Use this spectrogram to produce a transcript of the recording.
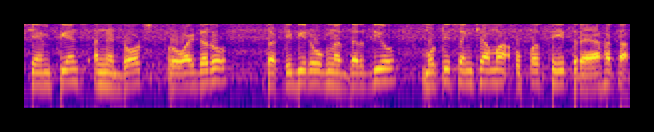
ચેમ્પિયન્સ અને ડોટ્સ પ્રોવાઇડરો તથા ટીબી રોગના દર્દીઓ મોટી સંખ્યામાં ઉપસ્થિત રહ્યા હતા.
